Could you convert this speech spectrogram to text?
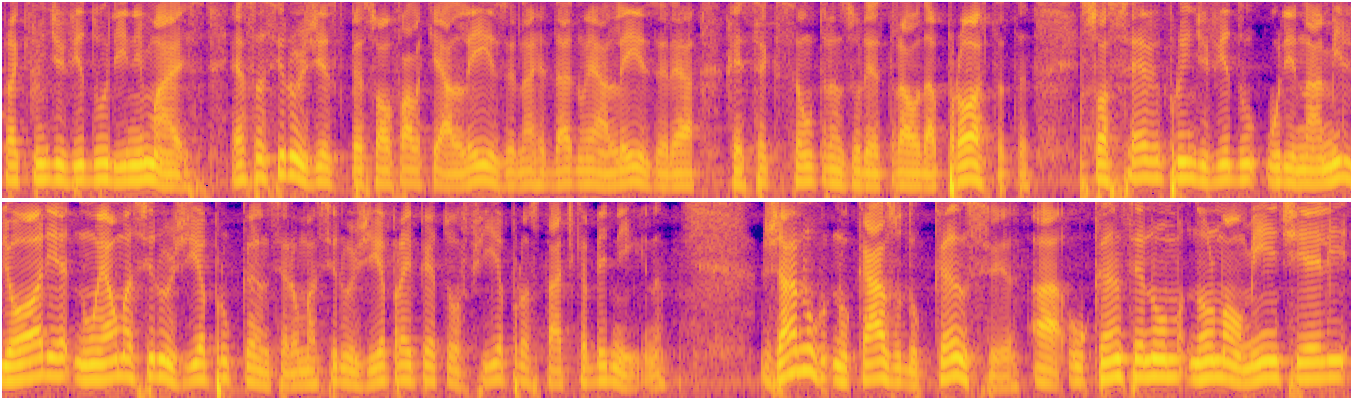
para que o indivíduo urine mais. Essas cirurgias que o pessoal fala que é a laser, na realidade não é a laser, é a ressecção transuretral da próstata, só serve para o indivíduo urinar melhor e não é uma cirurgia para o câncer, é uma cirurgia para a hipertrofia prostática benigna. Já no, no caso do câncer, ah, o câncer no, normalmente ele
